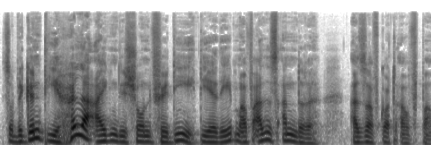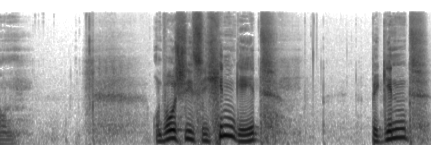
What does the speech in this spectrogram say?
so beginnt die Hölle eigentlich schon für die, die ihr Leben auf alles andere als auf Gott aufbauen. Und wo es schließlich hingeht, beginnt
